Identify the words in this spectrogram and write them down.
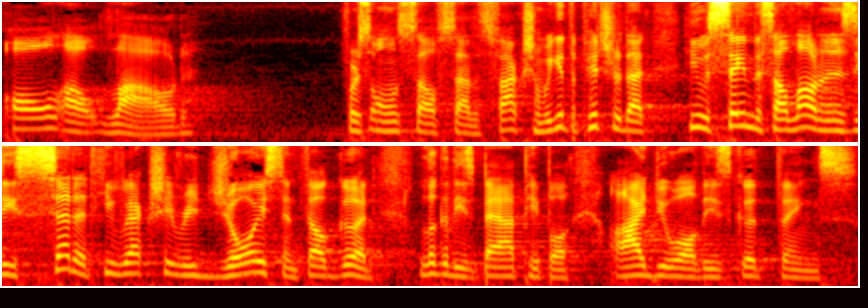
all out loud for his own self satisfaction. We get the picture that he was saying this out loud, and as he said it, he actually rejoiced and felt good. Look at these bad people. I do all these good things.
